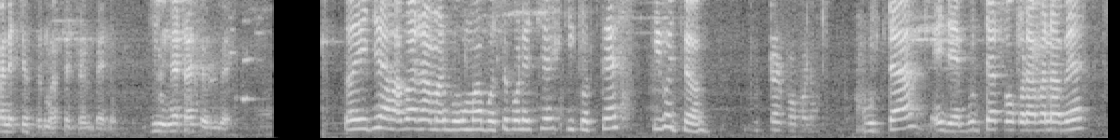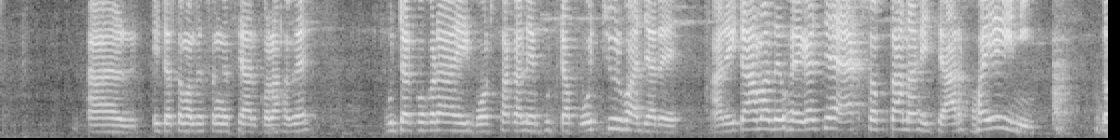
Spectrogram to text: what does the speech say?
মানে চতুর্মাসে চলবে না ঝিঙেটা চলবে। তো এই যে আবার আমার বৌমা বসে পড়েছে কি করতে? কি করছ? ভুট্টার পকোড়া। ভুট্টা? এই যে ভুট্টার পকোড়া বানাবে। আর এটা তোমাদের সঙ্গে শেয়ার করা হবে। ভুট্টার পকোড়া এই বর্ষাকালে ভুট্টা প্রচুর বাজারে। আর এটা আমাদের হয়ে গেছে এক সপ্তাহ না হয়েছে, আর হয়েই নি। তো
